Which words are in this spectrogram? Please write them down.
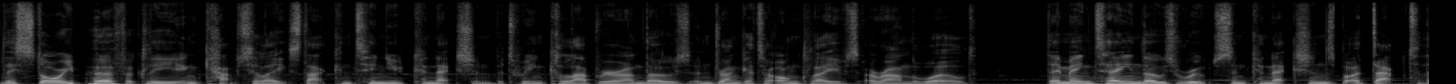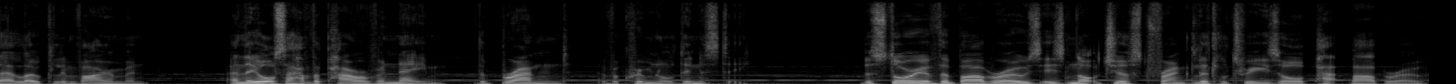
This story perfectly encapsulates that continued connection between Calabria and those Ndrangheta enclaves around the world. They maintain those roots and connections but adapt to their local environment. And they also have the power of a name, the brand of a criminal dynasty. The story of the Barbaros is not just Frank Littletree's or Pat Barbaro.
